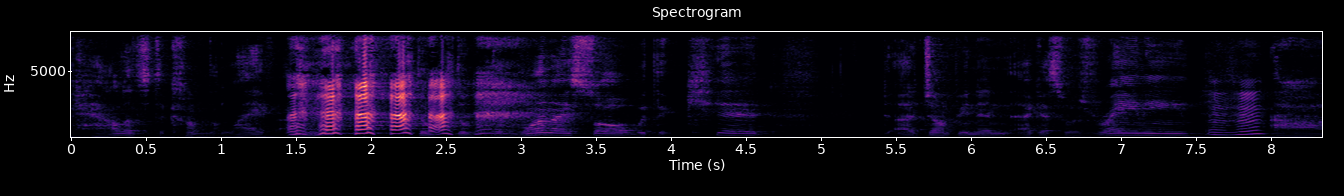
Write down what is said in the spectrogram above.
palettes to come to life. I mean, the, the, the, one I saw with the kid uh, jumping in, I guess it was raining. Mm-hmm. Uh,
